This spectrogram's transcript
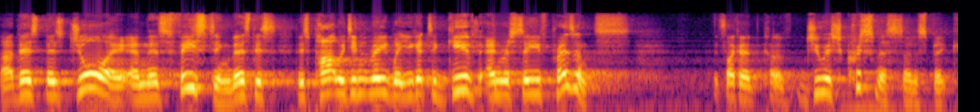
Uh, there's, there's joy and there's feasting. There's this, this part we didn't read where you get to give and receive presents. It's like a kind of Jewish Christmas, so to speak.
